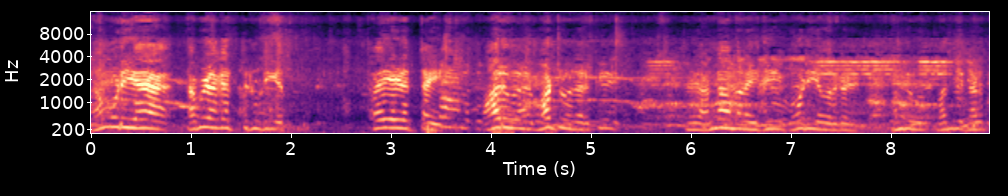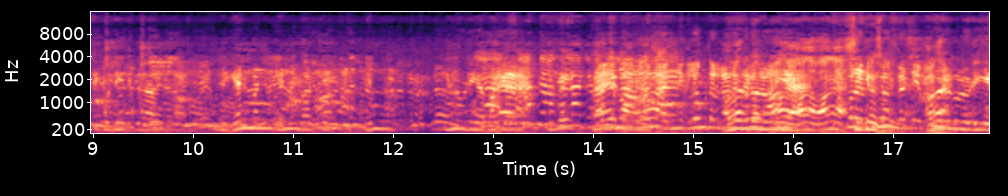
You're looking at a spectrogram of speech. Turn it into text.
நம்முடைய தமிழகத்தினுடைய தலையெழுத்தை மாறுவ- மாற்றுவதற்கு திரு அண்ணாமலைஜி மோடி அவர்கள் வந்து வந்து நடத்தி கொண்டிருக்கிறார்கள். இந்த எண்மண் எண் வார்த்தை எண் என்னுடைய அவர்களுடைய அவர்களுடைய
